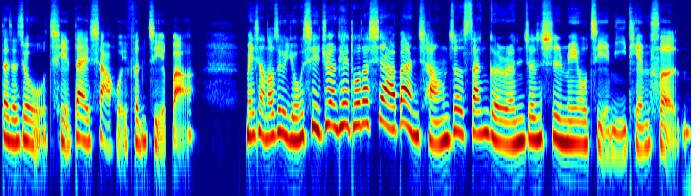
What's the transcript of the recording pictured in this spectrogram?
大家就且待下回分解吧。没想到这个游戏居然可以拖到下半场，这三个人真是没有解谜天分。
